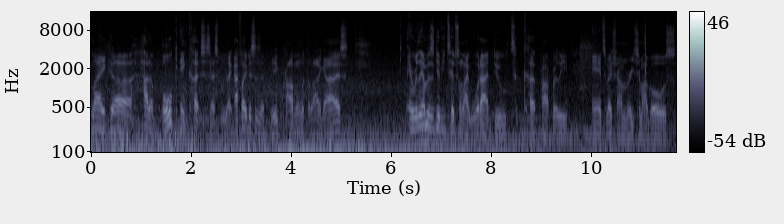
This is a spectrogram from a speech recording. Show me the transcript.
like uh, how to bulk and cut successfully. Like I feel like this is a big problem with a lot of guys. And really I'm just give you tips on like what I do to cut properly and to make sure I'm reaching my goals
